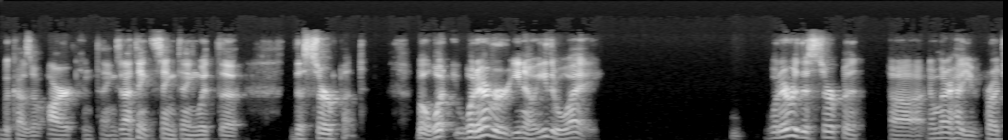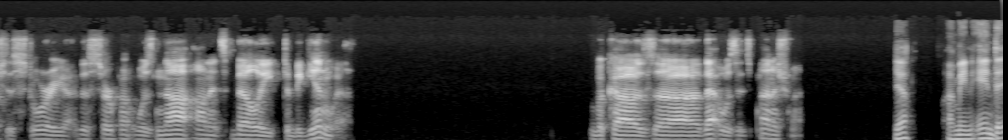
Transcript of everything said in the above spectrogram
because of art and things and i think the same thing with the the serpent but what whatever you know either way whatever this serpent uh, no matter how you approach this story uh, the serpent was not on its belly to begin with because uh, that was its punishment i mean in the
